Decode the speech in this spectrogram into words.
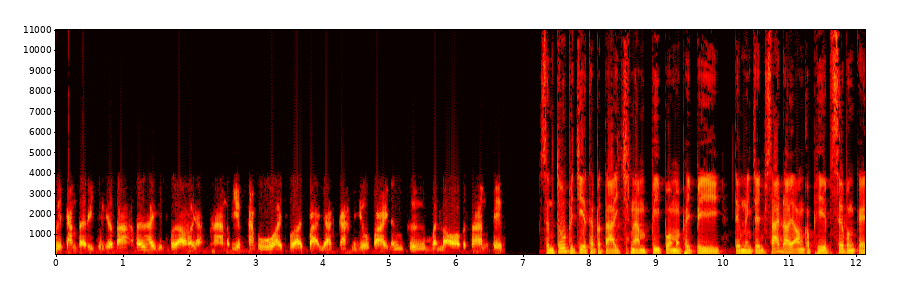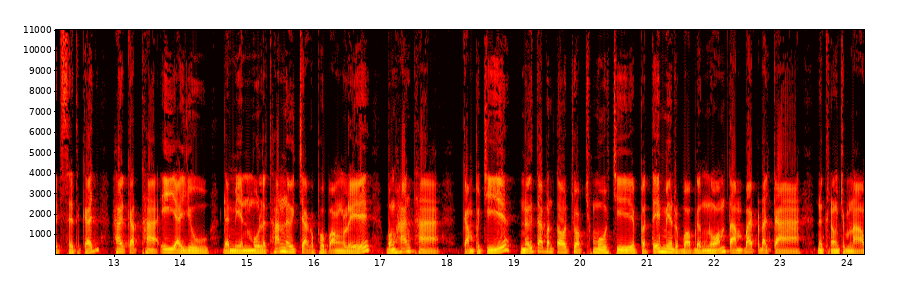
វាកាន់តែរីករាលដាលទៅហើយវាធ្វើឲ្យស្ថានភាពអាប់អួរហើយធ្វើឲ្យបរិយាកាសនយោបាយហ្នឹងគឺមិនល្អប្រសើរនោះទេសន្ទុះប្រជាធិបតេយ្យឆ្នាំ2022ទើបនឹងចេញផ្សាយដោយអង្គភាពស៊ើបអង្កេតសេដ្ឋកិច្ចហៅកាត់ថា EIU ដែលមានមូលដ្ឋាននៅចក្រភពអង់គ្លេសបង្ហាញថាកម្ពុជា នៅតែបន្តជាប់ឈ្មោះជាប្រទេសមានរបបដឹកនាំតាមបែបផ្ដាច់ការនៅក្នុងចំណោម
